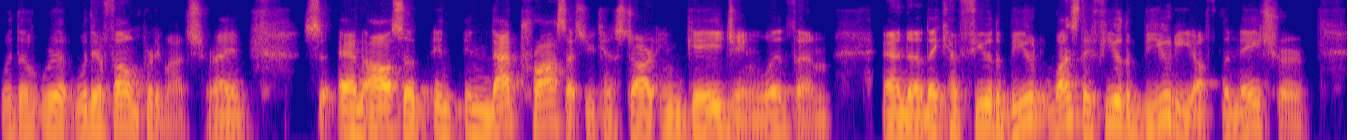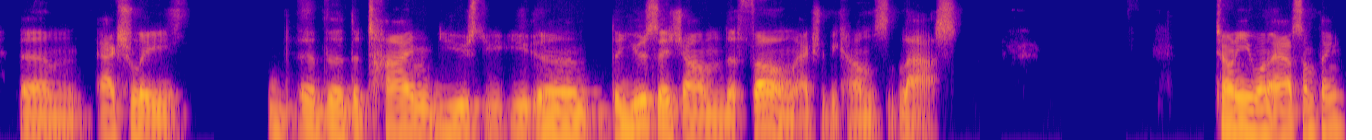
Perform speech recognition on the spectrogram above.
with the with your phone, pretty much, right? So, and also in in that process, you can start engaging with them, and uh, they can feel the beauty. Once they feel the beauty of the nature, um, actually. The, the time used uh, the usage on the phone actually becomes less. Tony, you want to add something?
